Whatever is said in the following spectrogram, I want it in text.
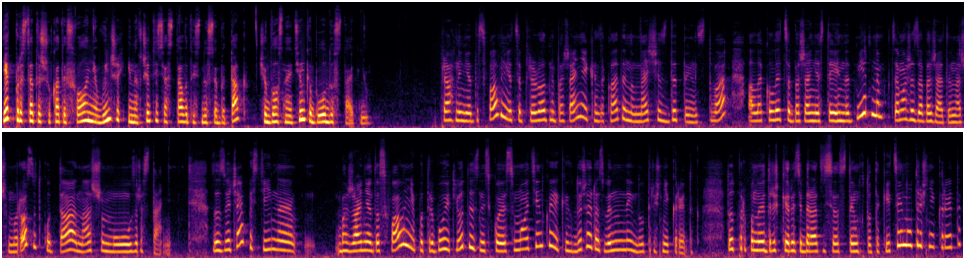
як перестати шукати схвалення в інших і навчитися ставитись до себе так, щоб власної оцінки було достатньо? Прагнення до схвалення це природне бажання, яке закладено в ще з дитинства. Але коли це бажання стає надмірним, це може заважати нашому розвитку та нашому зростанню. Зазвичай постійне бажання до схвалення потребують люди з низькою самооцінкою, яких дуже розвинений внутрішній критик. Тут пропоную трішки розібратися з тим, хто такий цей внутрішній критик.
